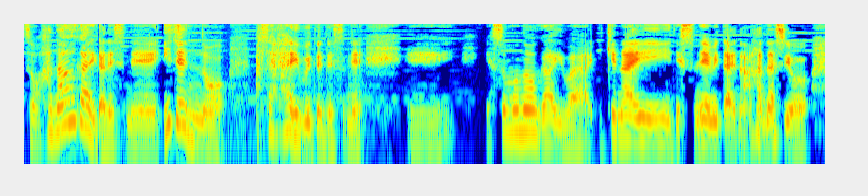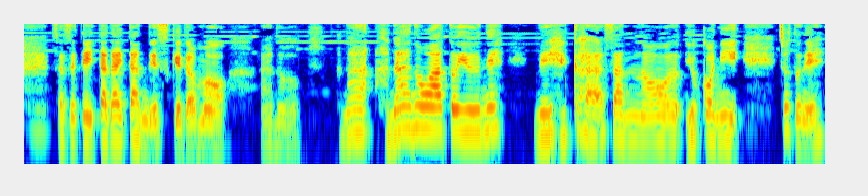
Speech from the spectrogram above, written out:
そう、鼻うがいがですね、以前の朝ライブでですね、えー、安物買いはいけないですね、みたいな話をさせていただいたんですけども、あの、花、花の輪というね、メーカーさんの横に、ちょっとね、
